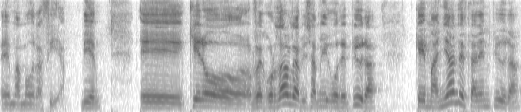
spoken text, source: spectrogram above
eh, mamografía. Bien, eh, quiero recordarle a mis amigos de Piura que mañana estaré en Piura,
